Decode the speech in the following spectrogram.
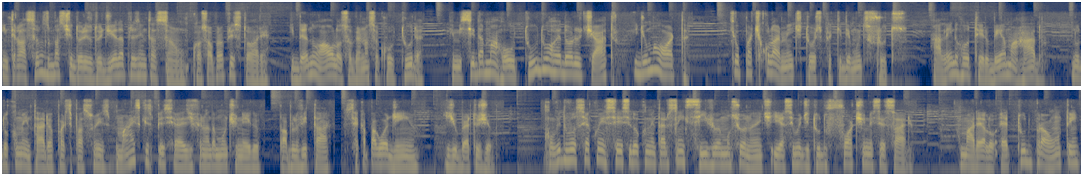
Entrelaçando os bastidores do dia da apresentação com a sua própria história e dando aula sobre a nossa cultura, Emicida amarrou tudo ao redor do teatro e de uma horta, que eu particularmente torço para que dê muitos frutos. Além do roteiro bem amarrado, no documentário há participações mais que especiais de Fernanda Montenegro, Pablo Vittar, Seca Pagodinho e Gilberto Gil. Convido você a conhecer esse documentário sensível, emocionante e, acima de tudo, forte e necessário. Amarelo é tudo para ontem,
